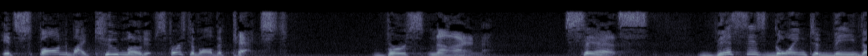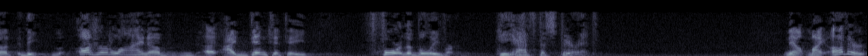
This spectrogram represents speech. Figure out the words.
it's spawned by two motives. First of all, the text. Verse 9 says, this is going to be the, the utter line of uh, identity for the believer. He has the Spirit. Now, my other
